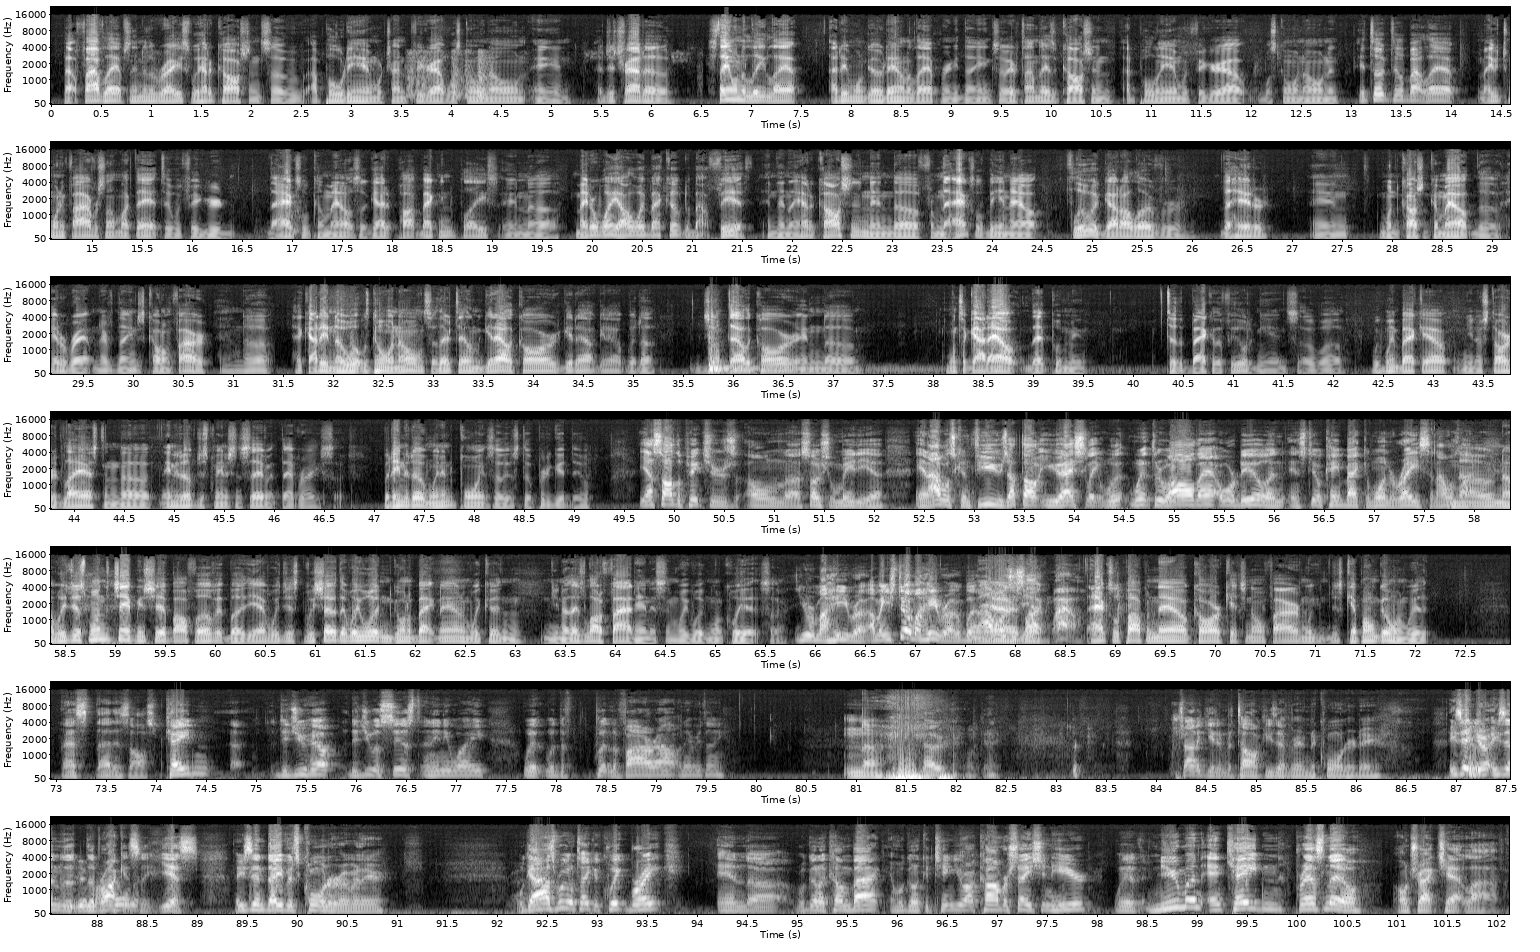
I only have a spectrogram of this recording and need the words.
about five laps into the race, we had a caution. So I pulled in. We're trying to figure out what's going on, and I just try to stay on the lead lap. I didn't want to go down a lap or anything. So every time there's a caution, I'd pull in, we'd figure out what's going on, and it took till about lap maybe 25 or something like that till we figured the axle come out. So got it popped back into place and uh, made our way all the way back up to about fifth. And then they had a caution, and uh, from the axle being out, fluid got all over the header, and when the caution come out, the header wrap and everything just caught on fire. And uh, heck, I didn't know what was going on, so they're telling me get out of the car, get out, get out. But uh, jumped out of the car, and uh, once I got out, that put me to the back of the field again. So uh, we went back out, you know, started last, and uh, ended up just finishing seventh that race. So, but ended up winning the points, so it was still a pretty good deal. Yeah, I saw the pictures on uh, social media, and I was confused. I thought you actually w- went through all that ordeal and, and still came back and won the race, and I was like, No, no, we just won the championship off of it. But yeah, we just we showed that we wasn't going to back down, and we couldn't. You know, there's a lot of fight in us, and we wasn't going to quit. So you were my hero. I mean, you're still my hero, but I was just yeah. like, wow, axle popping out, car catching on fire, and we just kept on going with it. That's that is awesome. Kayden, uh, did you help? Did you assist in any way with with the putting the fire out and everything? No. No. Okay. Try to get him to talk. He's over in the corner there. He's in your. He's in the, He's in the rocket corner? seat. Yes, he's in David's corner over there. Well, guys, we're gonna take a quick break. and uh, we're going to come back and we're going to continue our conversation here with Newman and Kayden Presnell on Track Chat Live.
